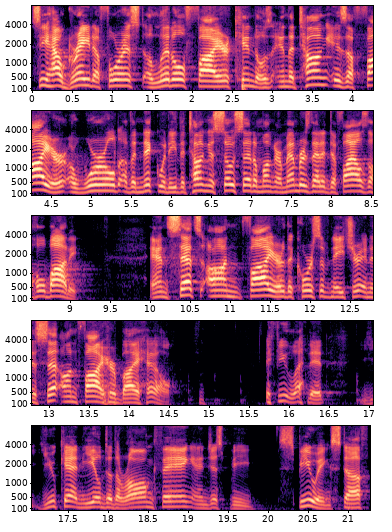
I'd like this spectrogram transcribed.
See how great a forest a little fire kindles. And the tongue is a fire, a world of iniquity. The tongue is so set among our members that it defiles the whole body and sets on fire the course of nature and is set on fire by hell. if you let it, you can yield to the wrong thing and just be spewing stuff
